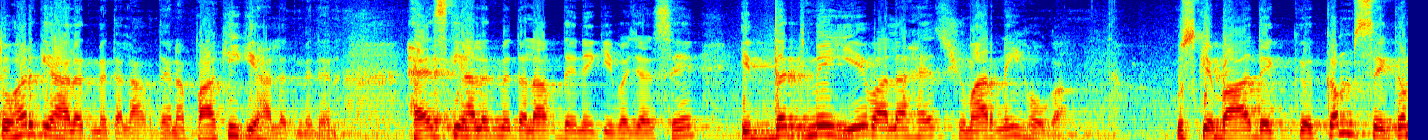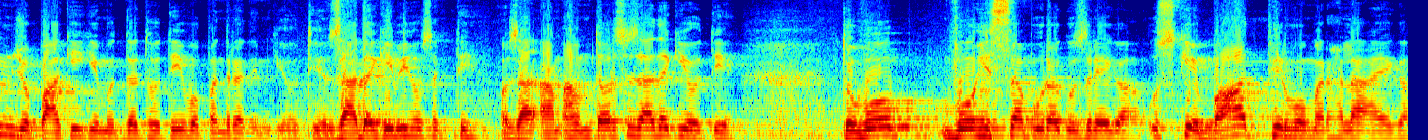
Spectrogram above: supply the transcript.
توہر کی حالت میں طلاق دینا، پاکی کی حالت میں دینا۔ حیض کی حالت میں طلاق دینے کی وجہ سے عدت میں یہ والا حیض شمار نہیں ہوگا۔ اس کے بعد ایک کم سے کم جو پاکی کی مدت ہوتی ہے وہ پندرہ دن کی ہوتی ہے۔ زیادہ کی بھی ہو سکتی ہے اور عام طور سے زیادہ کی ہوتی ہے۔ تو وہ وہ حصہ پورا گزرے گا۔ اس کے بعد پھر وہ مرحلہ آئے گا۔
